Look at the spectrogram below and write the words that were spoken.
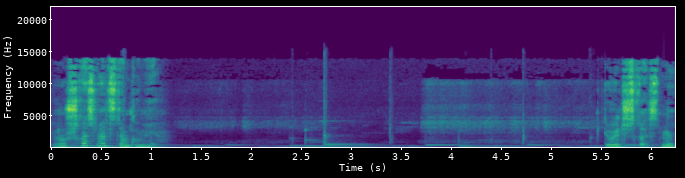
Wenn du Stress willst, dann komm her. Du willst Stress, ne?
